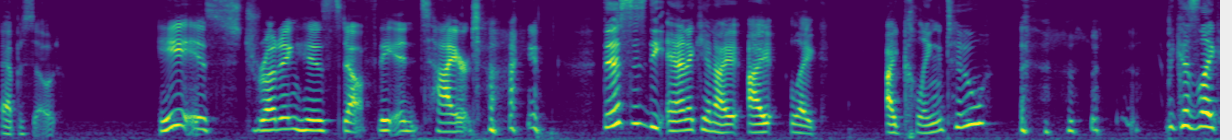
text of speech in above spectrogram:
episode. He is strutting his stuff the entire time. This is the Anakin I I like I cling to. because like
